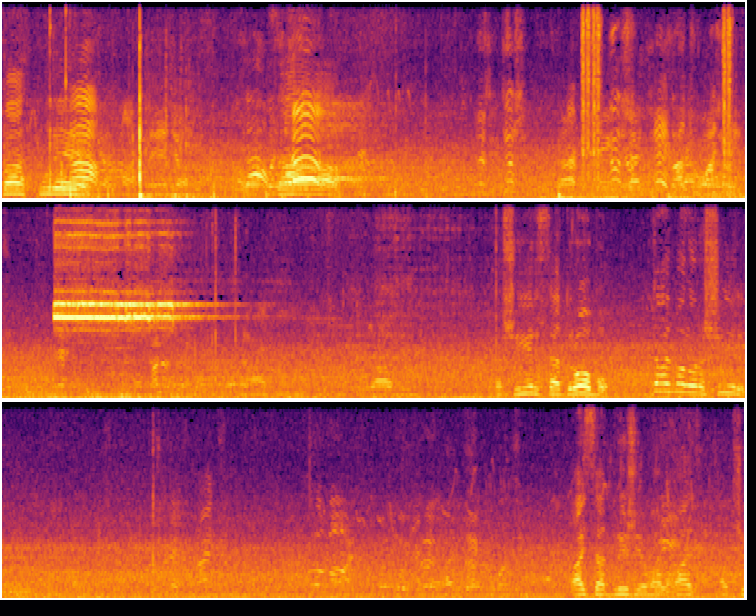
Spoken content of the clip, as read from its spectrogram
pas, Ture. sad robo. Daj malo raširi. Aj sad bliže malo, ajde. Ako će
